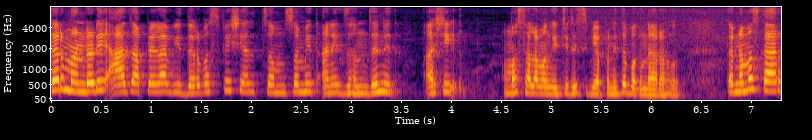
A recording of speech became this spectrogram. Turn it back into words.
तर मंडळी आज आपल्याला विदर्भ स्पेशल चमचमीत आणि झणझणीत अशी मसाला वांग्याची रेसिपी आपण इथं बघणार आहोत. तर नमस्कार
